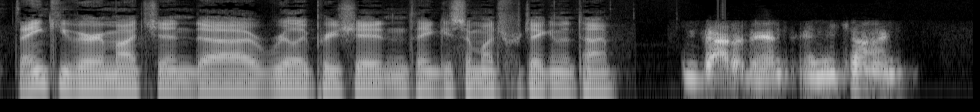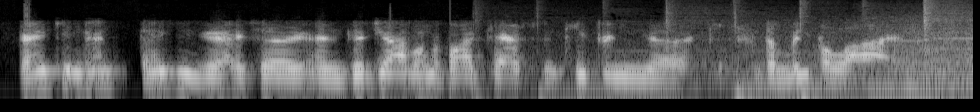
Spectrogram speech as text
thank you very much, and uh, really appreciate it. And thank you so much for taking the time. You got it, man. Anytime. Thank you, man. Thank you, guys, uh, and good job on the podcast and keeping uh, keeping the leap alive.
